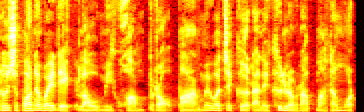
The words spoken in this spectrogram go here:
โดยเฉพาะในวัยเด็กเรามีความเปราะบาง ไม่ว่าจะเกิดอะไรขึ้นเรารับมาทั้งหมด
